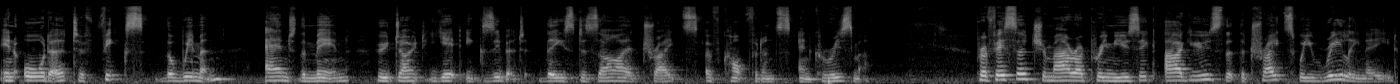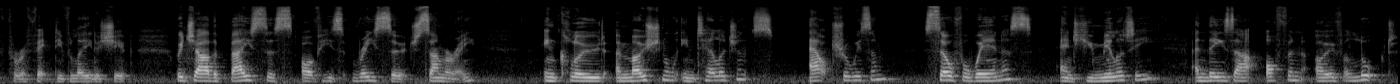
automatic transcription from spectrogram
in order to fix the women and the men who don't yet exhibit these desired traits of confidence and charisma. Professor Chamorro Premuzic argues that the traits we really need for effective leadership which are the basis of his research summary, include emotional intelligence, altruism, self awareness, and humility, and these are often overlooked.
